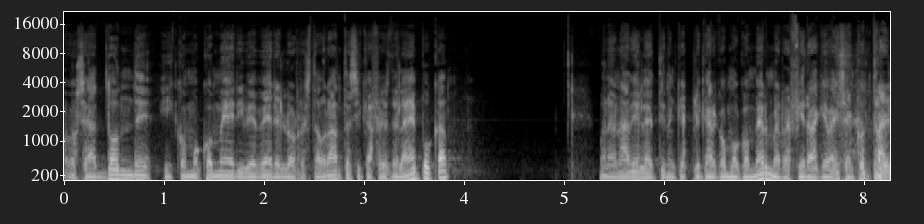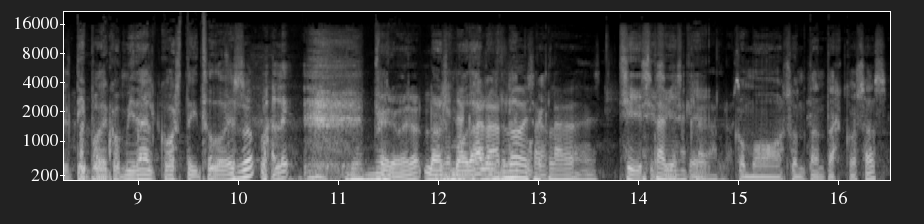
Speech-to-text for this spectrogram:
o sea, dónde y cómo comer y beber en los restaurantes y cafés de la época bueno, a nadie le tienen que explicar cómo comer, me refiero a que vais a encontrar el tipo de comida, el coste y todo eso, ¿vale? Pero bueno, los modales. sí, sí, sí, es que como son tantas cosas.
